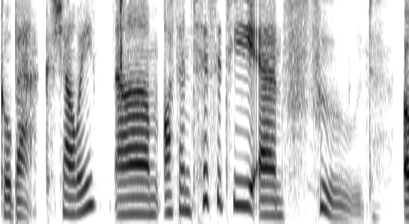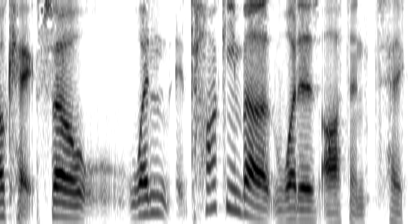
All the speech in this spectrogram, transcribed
go back, shall we? Um, authenticity and food. Okay, so when talking about what is authentic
